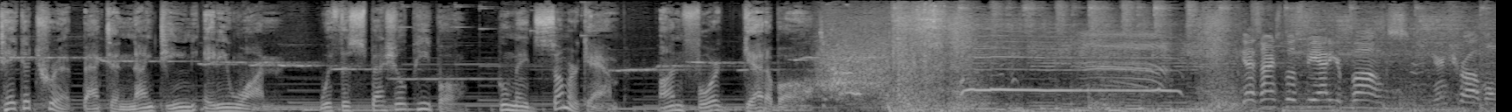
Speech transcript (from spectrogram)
take a trip back to 1981 with the special people who made summer camp unforgettable. You guys aren't supposed to be out of your bunks. You're in trouble.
